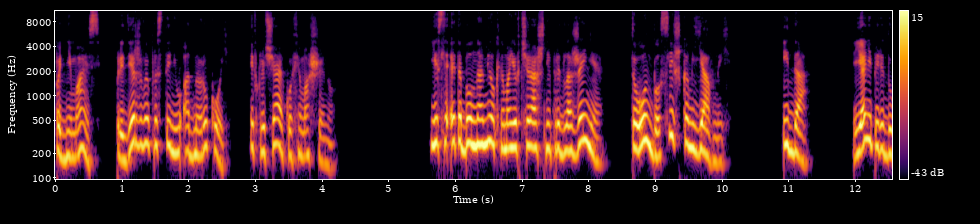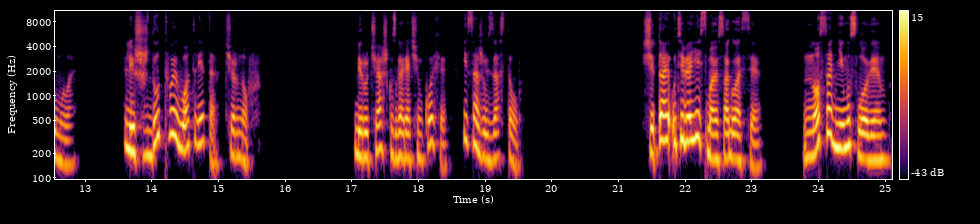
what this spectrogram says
Поднимаюсь, придерживая простыню одной рукой и включаю кофемашину. Если это был намек на мое вчерашнее предложение, то он был слишком явный. И да, я не передумала. Лишь жду твоего ответа, Чернов. Беру чашку с горячим кофе и сажусь за стол. «Считай, у тебя есть мое согласие, но с одним условием».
